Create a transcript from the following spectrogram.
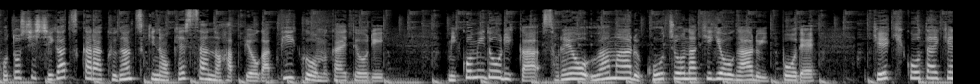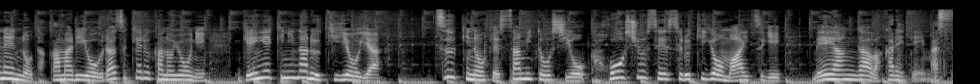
今年4月から9月期の決算の発表がピークを迎えており、見込み通りかそれを上回る好調な企業がある一方で、景気後退懸念の高まりを裏付けるかのように、現役になる企業や、通期の決算見通しを下方修正する企業も相次ぎ、明暗が分かれています。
